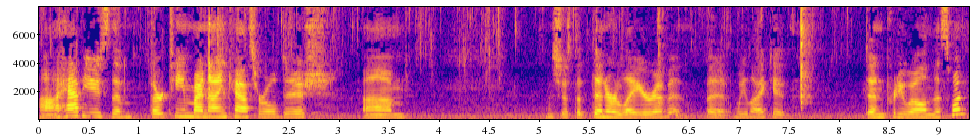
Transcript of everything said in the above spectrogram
I have used the 13 by 9 casserole dish. Um, it's just a thinner layer of it, but we like it done pretty well in this one.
